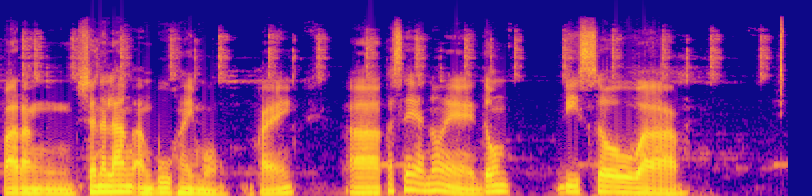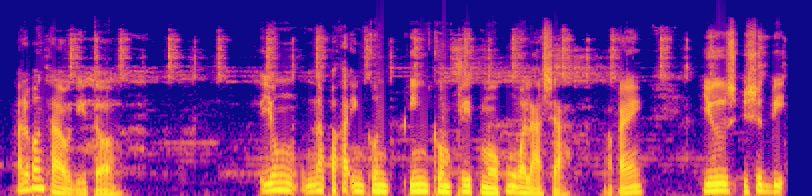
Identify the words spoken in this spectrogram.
parang siya na lang ang buhay mo, okay? Uh, kasi ano eh, don't be so, uh, ano bang tawag dito? yung napaka-incomplete mo kung wala siya. Okay? You, you should be,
